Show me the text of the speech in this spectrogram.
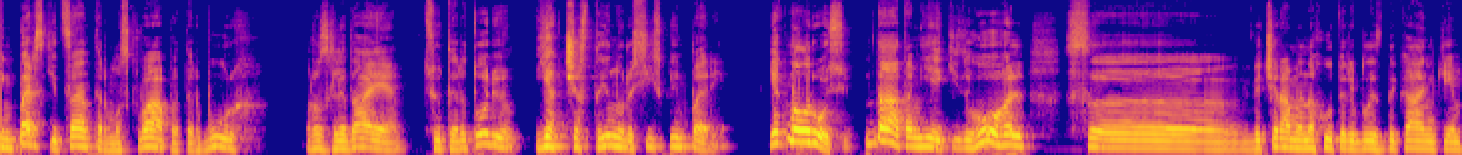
Імперський центр Москва, Петербург розглядає цю територію як частину Російської імперії, як Малоросію. Да, там є якийсь Гоголь з е, вечорами на хуторі близ Диканьки,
